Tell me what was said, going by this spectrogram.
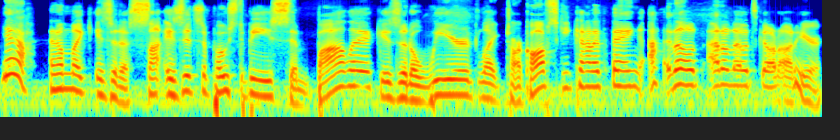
Yeah, and I'm like, is it a is it supposed to be symbolic? Is it a weird like Tarkovsky kind of thing? I don't I don't know what's going on here.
